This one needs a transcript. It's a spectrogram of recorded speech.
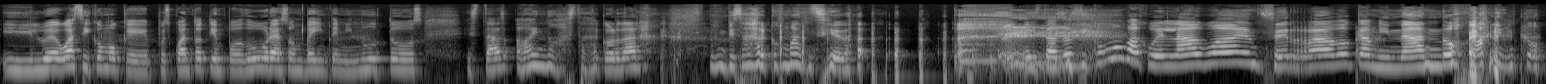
Y luego así como que, pues, ¿cuánto tiempo dura? Son 20 minutos. Estás, ay no, hasta de acordar, me empieza a dar como ansiedad. Estás así como bajo el agua, encerrado, caminando. Ay, no.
